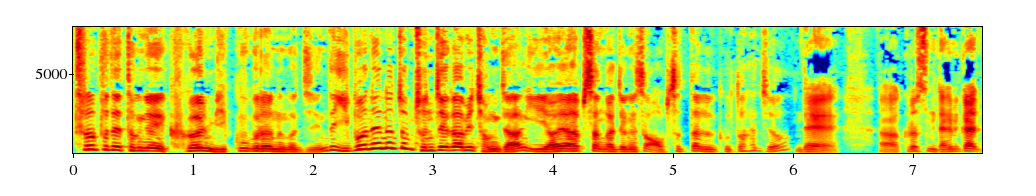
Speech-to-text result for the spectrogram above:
트럼프 대통령이 그걸 믿고 그러는 건지. 근데 이번에는 좀 존재감이 정작 이 여야 협상 과정에서 없었다고도 하죠. 네, 어, 그렇습니다. 그러니까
